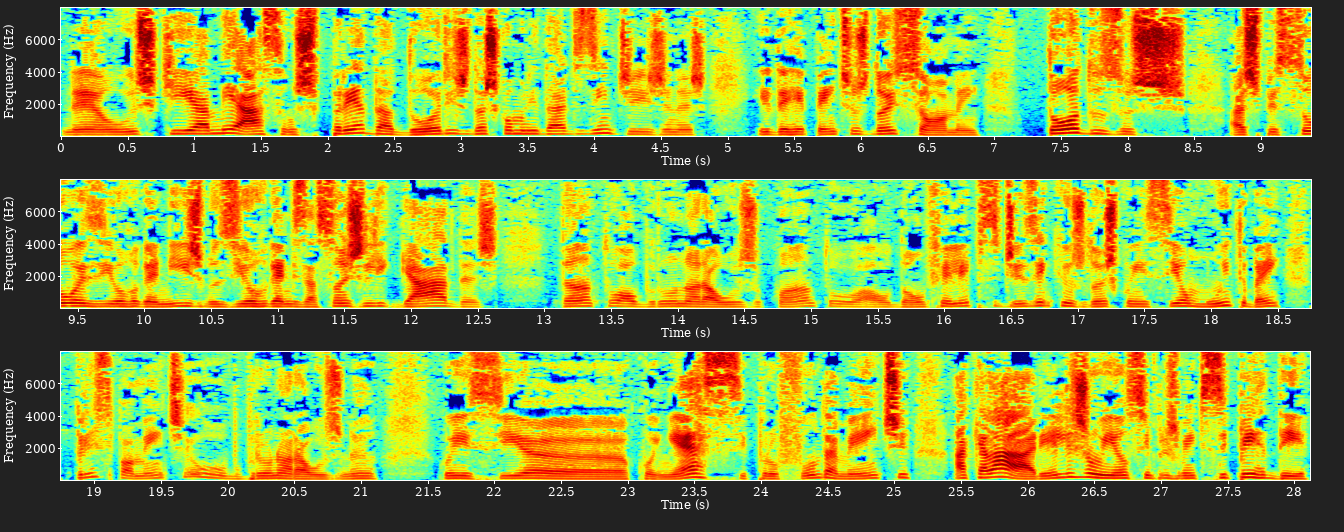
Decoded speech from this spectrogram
né? Os que ameaçam, os predadores das comunidades indígenas. E de repente os dois somem. Todos os, as pessoas e organismos e organizações ligadas tanto ao Bruno Araújo quanto ao Dom Felipe dizem que os dois conheciam muito bem, principalmente o Bruno Araújo, né? Conhecia, conhece profundamente aquela área. Eles não iam simplesmente se perder,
